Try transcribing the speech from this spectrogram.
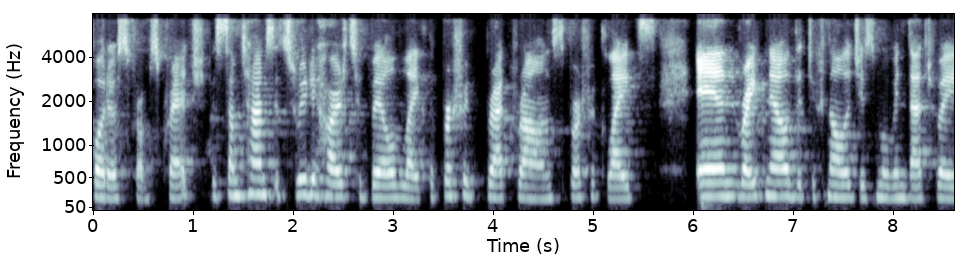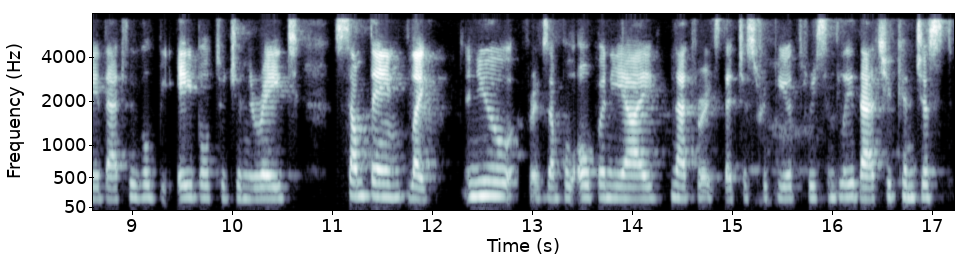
photos from scratch. Sometimes it's really hard to build like the perfect backgrounds, perfect lights. And right now the technology is moving that way that we will be able to generate something like new, for example, OpenAI networks that just appeared recently that you can just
